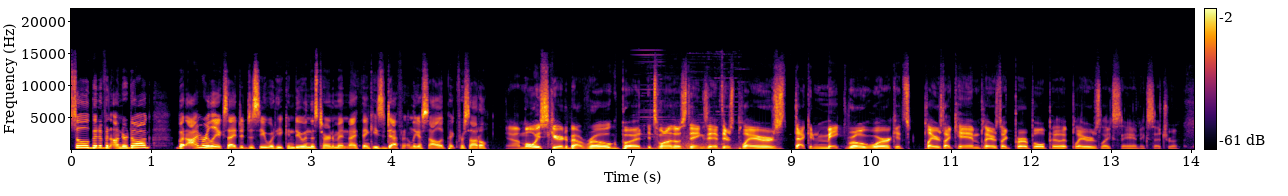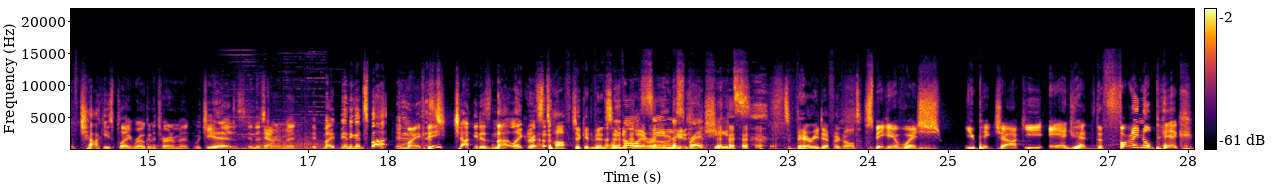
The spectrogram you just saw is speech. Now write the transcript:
still a bit of an underdog, but I'm really excited to see what he can do in this tournament, and I think he's definitely a solid pick for Sottle. Yeah, I'm always scared about Rogue, but it's one of those things that if there's players that can make Rogue work, it's players like him, players like Purple, players like Sand, etc. If Chalky's playing Rogue in a tournament, which he is in this yeah. tournament, it might be in a good spot. It might be. Chalky does not like Rogue. It's tough to convince him We've to play Rogue. We've all seen the spreadsheets. it's very difficult. Speaking of which, you picked Chalky, and you had the final pick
